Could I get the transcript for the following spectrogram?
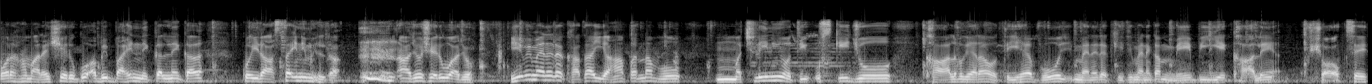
और हमारे शेरू को अभी बाहर निकलने का कोई रास्ता ही नहीं मिल रहा। आ जाओ शेरू आ जाओ ये भी मैंने रखा था, यहाँ पर ना वो मछली नहीं होती, उसकी जो खाल वगैरह होती है, वो मैंने रखी थी। मैंने कहा, मे भी ये खा लें शौक से,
